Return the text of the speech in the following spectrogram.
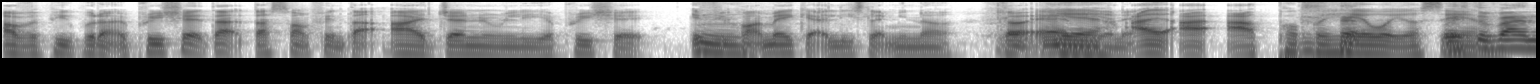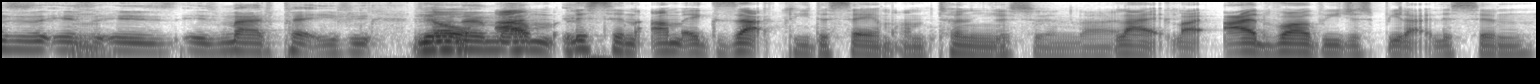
other people don't appreciate that. That's something that I genuinely appreciate. If you can't make it, at least let me know. Don't air me Mm. yeah, in it. I, I I proper hear what you're saying. Mr. Vance is is, is is mad petty. If you, if No, don't know mad, I'm listen. I'm exactly the same. I'm telling you. Listen, like, like like I'd rather you just be like, listen,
